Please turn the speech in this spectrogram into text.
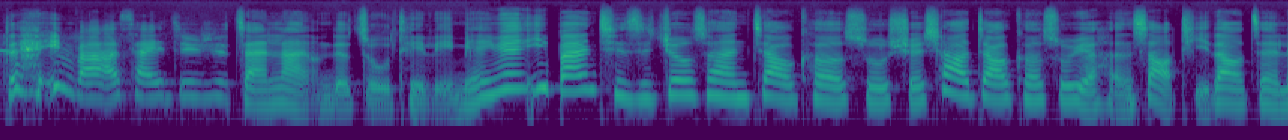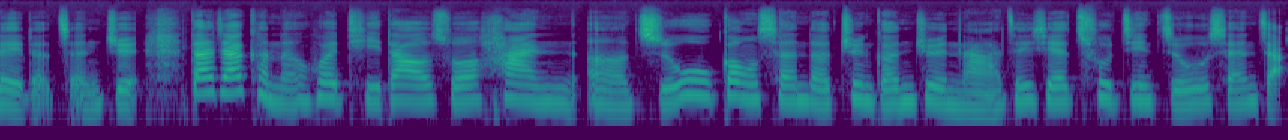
对，硬把它塞进去展览的主题里面。因为一般其实就算教科书，学校教科书也很少提到这类的真菌，大家可能会提到说和呃植物共生的菌根菌啊，这些促进植物生长，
